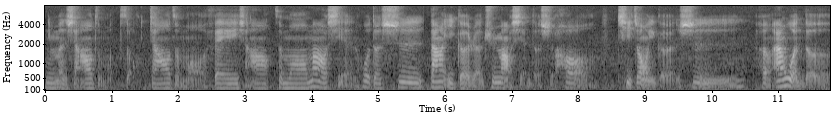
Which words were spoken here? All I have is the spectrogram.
你们想要怎么走。想要怎么飞，想要怎么冒险，或者是当一个人去冒险的时候，其中一个人是很安稳的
